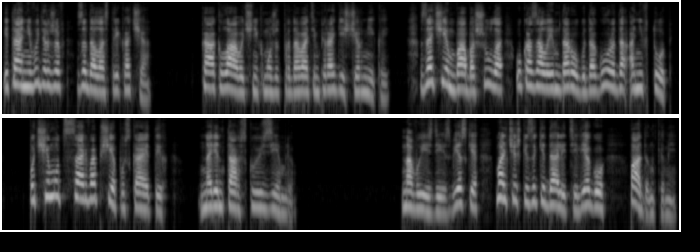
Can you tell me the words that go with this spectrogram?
и та, не выдержав, задала стрекача. Как лавочник может продавать им пироги с черникой? Зачем баба Шула указала им дорогу до города, а не в топь? Почему царь вообще пускает их на рентарскую землю? На выезде из Вески мальчишки закидали телегу паданками.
